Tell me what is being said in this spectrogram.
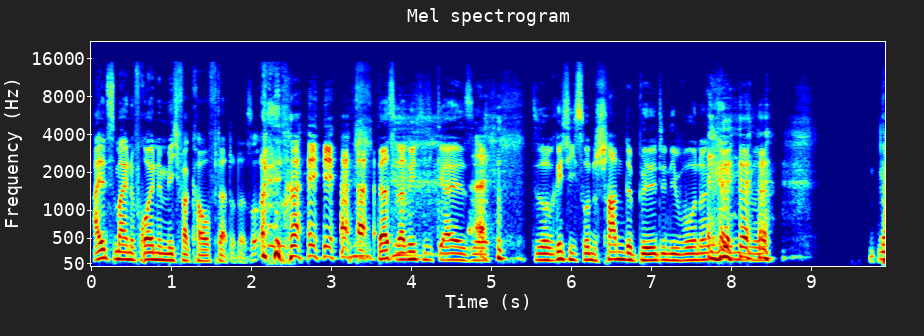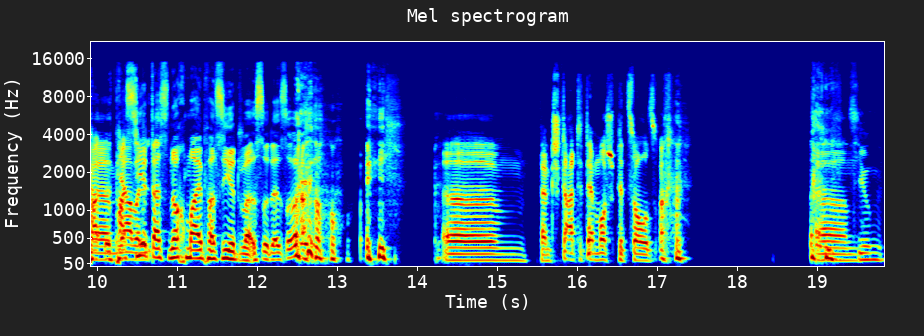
als meine Freundin mich verkauft hat oder so. ja. Das war richtig geil, so, so richtig so ein Schandebild in die Wohnung hängen. So. Pa Ähm, ja, passiert aber- das nochmal, passiert was oder so. ähm, dann startet der Moshpit zu Hause. ähm, Junge.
